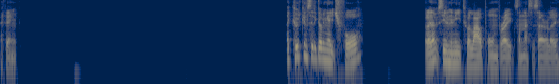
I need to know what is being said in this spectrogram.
I think. I could consider going h4, but I don't see the need to allow pawn breaks unnecessarily.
